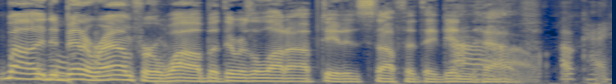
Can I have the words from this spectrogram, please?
Well, it had been around for a while, but there was a lot of updated stuff that they didn't have. Oh, okay.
